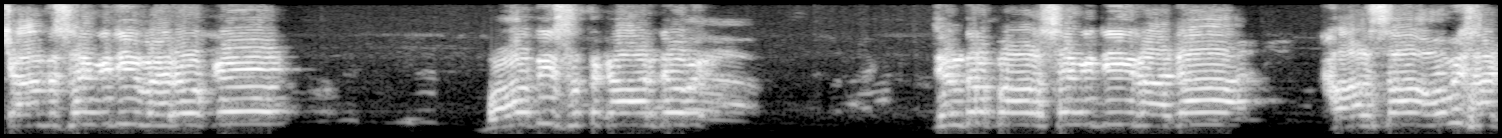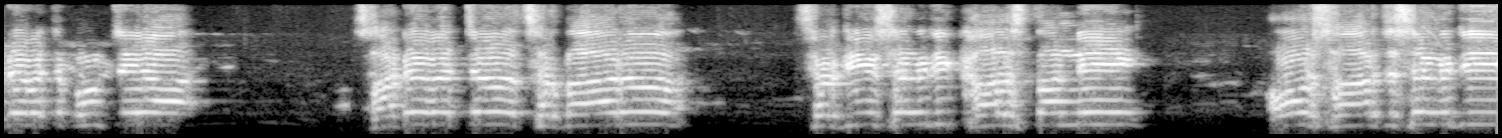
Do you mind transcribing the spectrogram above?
ਚੰਦ ਸਿੰਘ ਜੀ ਵੈਰੋਕੇ, ਬਹੁਤ ਹੀ ਸਤਿਕਾਰਯੋਗ ਜਿੰਦਰਪਾਲ ਸਿੰਘ ਜੀ, ਰਾਜਾ ਖਾਲਸਾ, ਉਹ ਵੀ ਸਾਡੇ ਵਿੱਚ ਪਹੁੰਚੇ ਆ। ਸਾਡੇ ਵਿੱਚ ਸਰਦਾਰ ਸਰਜੀਤ ਸਿੰਘ ਜੀ ਖਾਲਸਤਾਨੀ ਔਰ ਸਾਰਜ ਸਿੰਘ ਜੀ,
